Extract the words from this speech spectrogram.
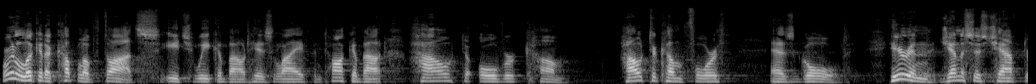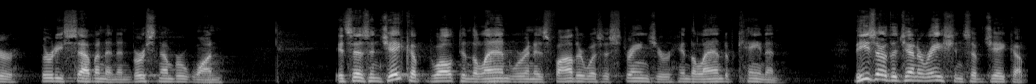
we're going to look at a couple of thoughts each week about his life and talk about how to overcome, how to come forth as gold. Here in Genesis chapter 37 and in verse number 1, it says, And Jacob dwelt in the land wherein his father was a stranger, in the land of Canaan. These are the generations of Jacob.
